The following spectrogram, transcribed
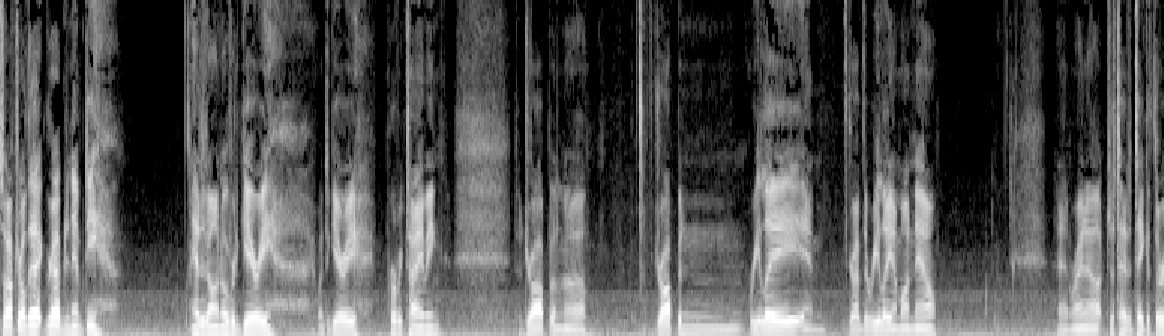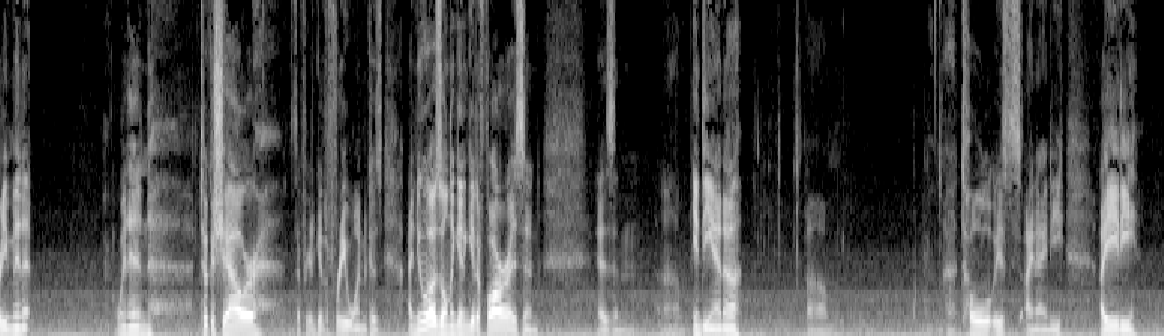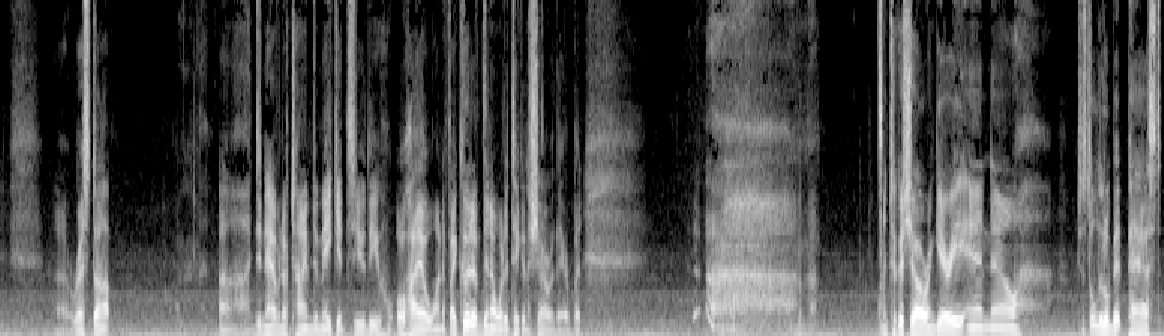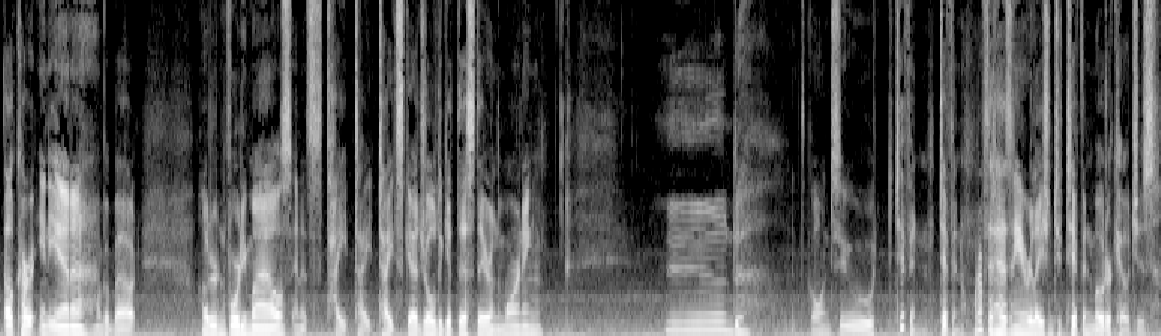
So after all that, grabbed an empty, headed on over to Gary. Went to Gary, perfect timing to drop and uh, drop and relay and grab the relay I'm on now. And ran out. Just had to take a 30 minute. Went in, took a shower. I figured to get a free one because I knew I was only going to get as far as in as in um, Indiana. Toll is I ninety, I eighty, uh, rest stop. Uh, didn't have enough time to make it to the Ohio one. If I could have, then I would have taken a shower there. But uh, I took a shower in Gary, and now just a little bit past Elkhart, Indiana. I'm about 140 miles, and it's tight, tight, tight schedule to get this there in the morning. And going to Tiffin. Tiffin. Wonder if that has any relation to Tiffin Motor Coaches.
